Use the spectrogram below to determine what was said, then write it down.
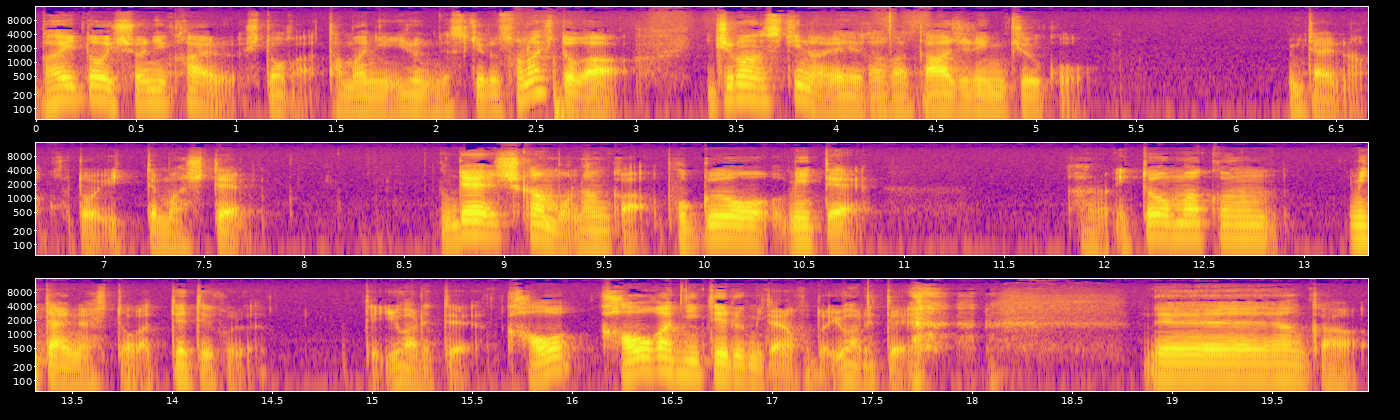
バイト一緒に帰る人がたまにいるんですけどその人が一番好きな映画がダージリン急行みたいなことを言ってましてでしかもなんか僕を見てあの伊藤間君みたいな人が出てくるって言われて顔顔が似てるみたいなこと言われて でなんか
